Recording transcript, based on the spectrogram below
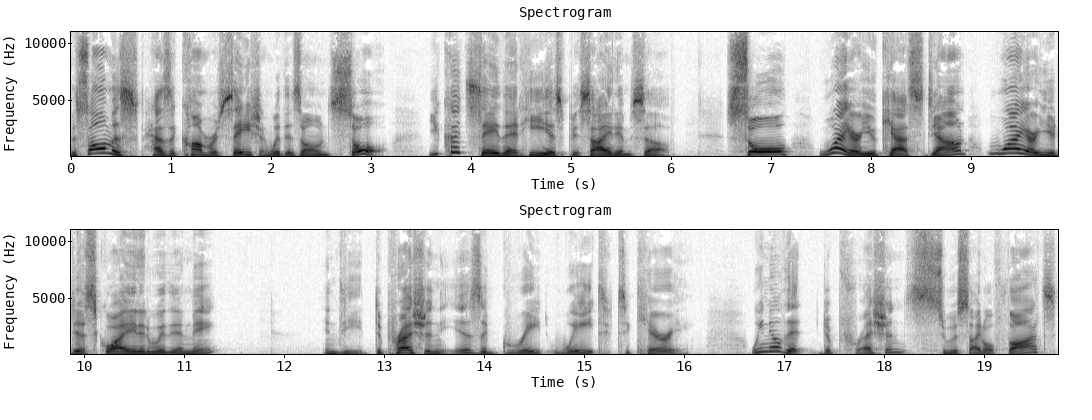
The psalmist has a conversation with his own soul. You could say that he is beside himself. Soul, why are you cast down? Why are you disquieted within me? Indeed, depression is a great weight to carry. We know that depression, suicidal thoughts,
